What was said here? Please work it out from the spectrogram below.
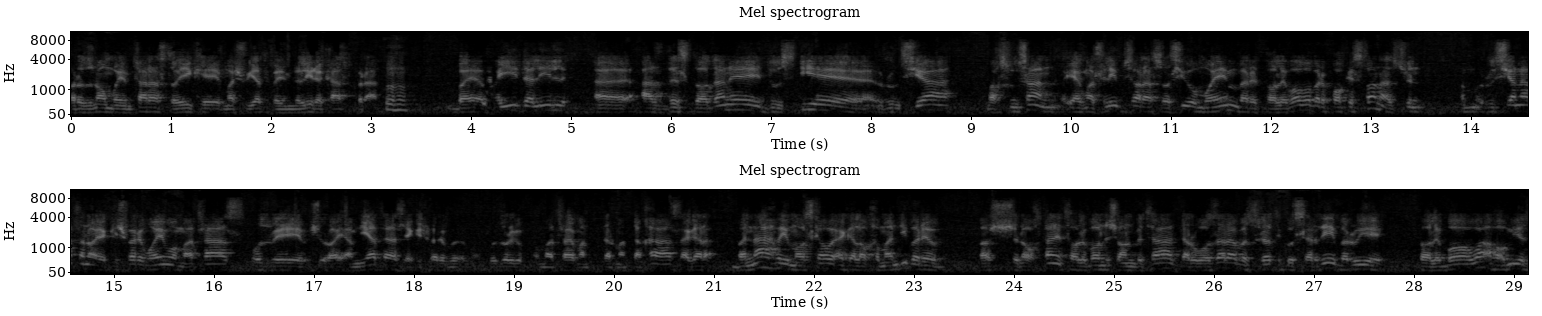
و از مهمتر است تا که مشروعیت بین‌المللی را کسب کنند به این دلیل از دست دادن دوستی روسیه مخصوصا یک مسئله بسیار اساسی و مهم برای طالبان و برای پاکستان است. چون روسیه نه تنها یک کشور مهم و مطرح است عضو شورای امنیت است یک کشور بزرگ مطرح در منطقه است. اگر به نحو مسکو یک علاقمندی برای شناختن طالبان نشان بده دروازه را به صورت گسترده بر روی طالبان و حامی از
